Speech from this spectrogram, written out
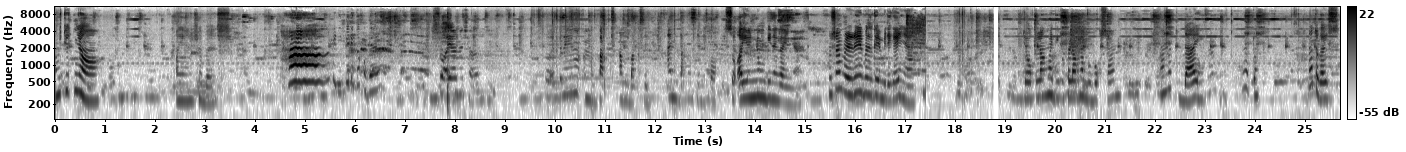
Ang cute niya. Ayan siya, besh. Ha! Hindi ko ako, besh. So, ayan na siya. So, ito na unbox, unboxing. Unboxing ko. So, ayun yung binigay niya. So, syempre, reveal ko yung binigay niya. Joke lang, hindi pa pala ako nabubuksan. Ano to, day? Ano to? Ano to, guys?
